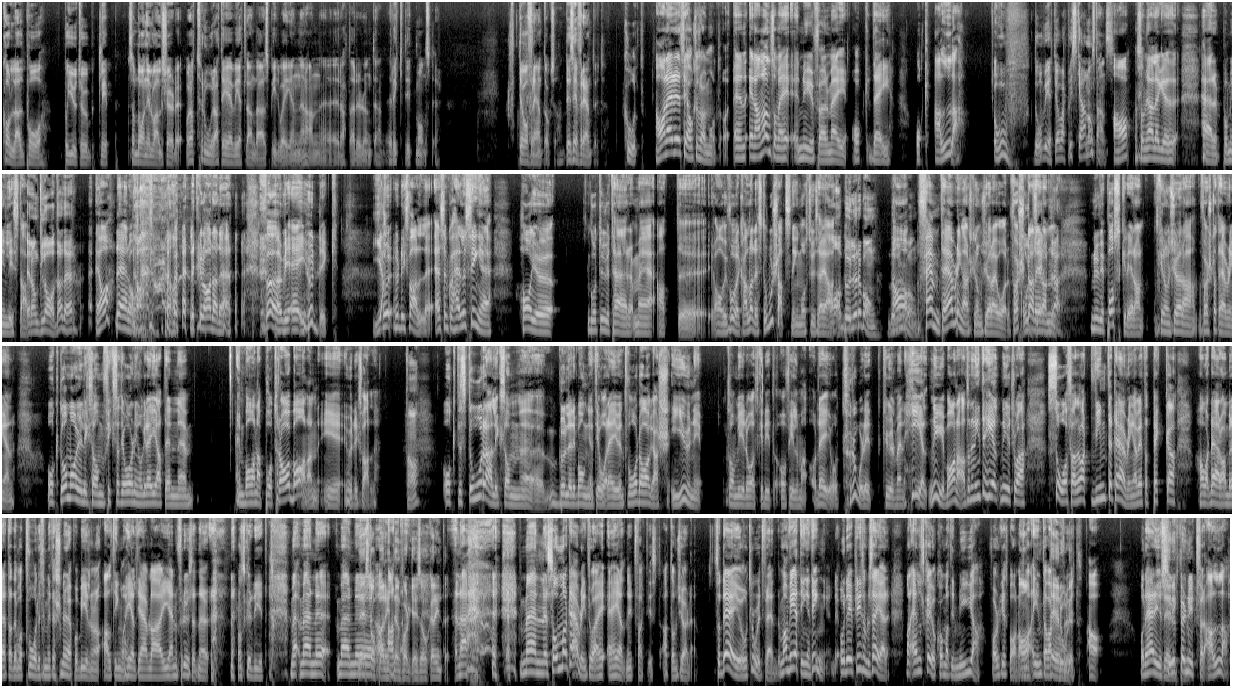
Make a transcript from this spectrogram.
kollad på, på YouTube-klipp som Daniel Wall körde. Och jag tror att det är Vetlanda speedwayen när han eh, rattade runt den. Riktigt monster. Det var fränt också. Det ser fränt ut. Coolt. Ja, nej, det ser jag också fram emot. En, en annan som är ny för mig och dig och alla. Oh, då vet jag vart vi ska någonstans. Ja, som jag lägger här på min lista. Är de glada där? Ja, det är de. Väldigt glada där. För vi är i Hudik. Ja. Hu- Hudiksvall. SMK Hälsinge har ju gått ut här med att, ja vi får väl kalla det storsatsning måste vi säga. Ja, buller och bång. Buller och Ja, bång. fem tävlingar ska de köra i år. Första Oj, redan nu vid påsk redan ska de köra första tävlingen. Och de har ju liksom fixat i ordning och grejat en, eh, en bana på travbanan i Hudiksvall. Ja. Och det stora liksom eh, buller i bånget i år är ju en tvådagars i juni. Som vi då ska dit och filma. Och det är ju otroligt kul med en helt ny bana. Alltså den är inte helt ny tror jag så, för det har varit vintertävling. Jag vet att Pekka har varit där och han berättade att det var två decimeter snö på bilen och allting var helt jävla igenfruset när, när de skulle dit. Men, men, men Det eh, stoppar att- inte en folkraceåkare inte. Nej, men sommartävling tror jag är helt nytt faktiskt, att de kör den. Så det är ju otroligt fränt. Man vet ingenting. Och det är precis som du säger, man älskar ju att komma till nya folkracebanor Ja, som man inte har varit det är på roligt. förut. Ja. Och det här är ju Det är supernytt för alla.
